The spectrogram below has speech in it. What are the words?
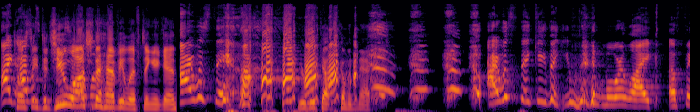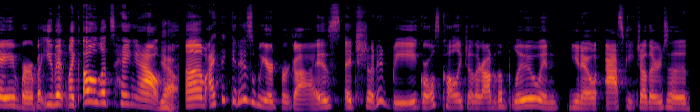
I, I Chelsea, was did you watch about the heavy lifting again? I was thinking. Your recap's coming next. I was thinking that you meant more like a favor, but you meant like, oh, let's hang out. Yeah. Um, I think it is weird for guys. It shouldn't be. Girls call each other out of the blue and, you know, ask each other to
